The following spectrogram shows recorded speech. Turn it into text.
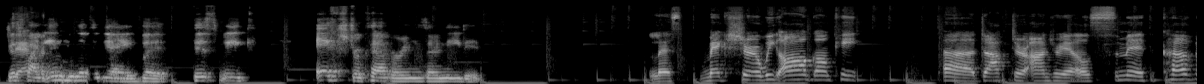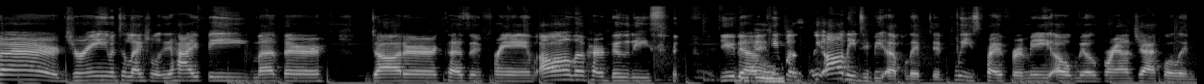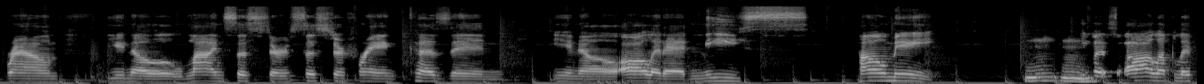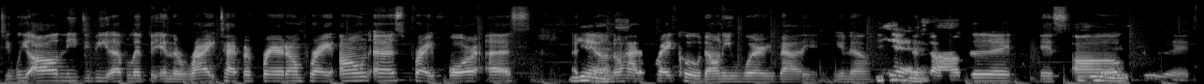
Just Definitely. like any other day, but this week, extra coverings are needed. Let's make sure we all gonna keep uh, Dr. Andrea L. Smith covered. Dream intellectually hyphy, mother, daughter, cousin, friend, all of her duties you know, keep us. We all need to be uplifted. Please pray for me, Oatmeal Brown, Jacqueline Brown. You know, line sister, sister, friend, cousin. You know, all of that niece, homie. Mm-hmm. Keep us all uplifted. We all need to be uplifted in the right type of prayer. Don't pray on us, pray for us. If yes. you don't know how to pray, cool. Don't even worry about it. You know, yes. it's all good. It's all yes. good.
